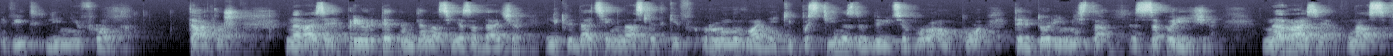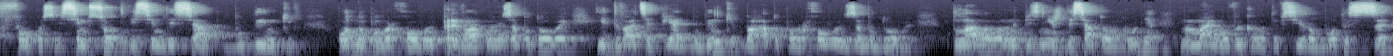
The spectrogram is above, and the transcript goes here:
від лінії фронту. Також наразі пріоритетним для нас є задача ліквідації наслідків руйнування, які постійно завдаються ворогам по території міста Запоріжжя. Наразі в нас в фокусі 780 будинків одноповерхової приватної забудови і 25 будинків багатоповерхової забудови. Планово не пізніше 10 грудня ми маємо виконати всі роботи з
